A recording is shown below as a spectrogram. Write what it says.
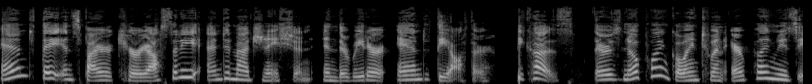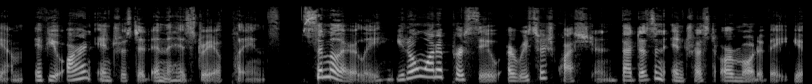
and they inspire curiosity and imagination in the reader and the author. Because there is no point going to an airplane museum if you aren't interested in the history of planes. Similarly, you don't want to pursue a research question that doesn't interest or motivate you.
